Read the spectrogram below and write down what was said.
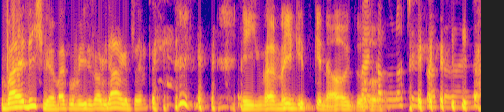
bald nicht mehr, bald probiere ich das Originalrezept. Ich, bei mir geht's genauso. Bald kommt nur noch Chili-Pasta rein. Ne?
